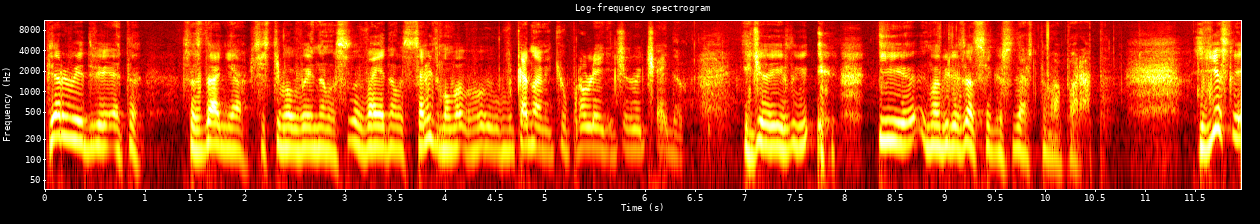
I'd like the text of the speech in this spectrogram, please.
Первые две – это создание системы военного, военного социализма в, в- экономике управления чрезвычайного и, и- и- и мобилизация государственного аппарата. Если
